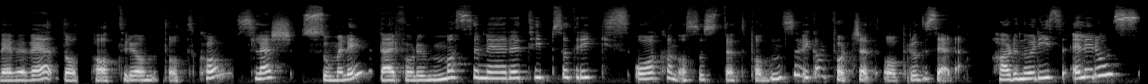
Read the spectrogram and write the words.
www.patrion.com slash sommerlig. Der får du masse mer tips og triks, og kan også støtte podden, så vi kan fortsette å produsere det. Har du noe ris eller ros,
